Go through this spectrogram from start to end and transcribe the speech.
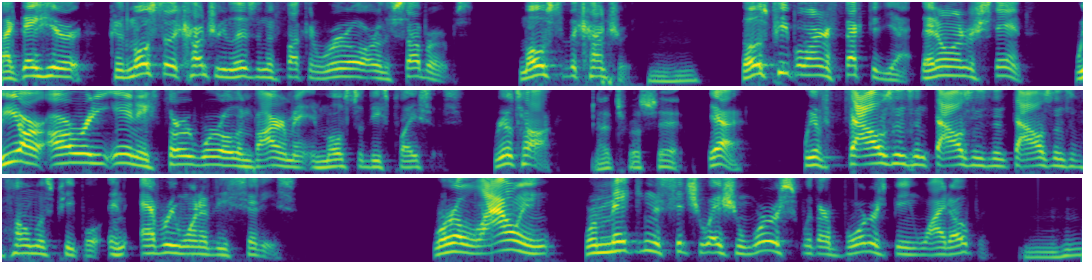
Like they hear, because most of the country lives in the fucking rural or the suburbs. Most of the country. Mhm. Those people aren't affected yet. They don't understand. We are already in a third world environment in most of these places. Real talk. That's real shit. Yeah. We have thousands and thousands and thousands of homeless people in every one of these cities. We're allowing, we're making the situation worse with our borders being wide open. hmm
